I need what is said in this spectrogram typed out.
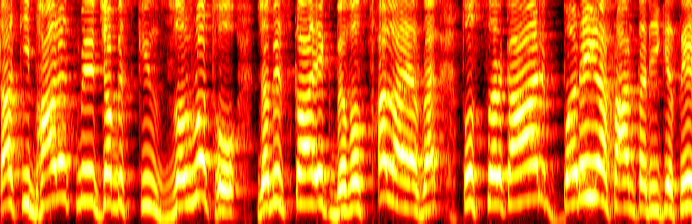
ताकि भारत में जब इसकी ज़रूरत हो, जब इसका एक व्यवस्था लाया जाए तो सरकार बड़े ही आसान तरीके से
